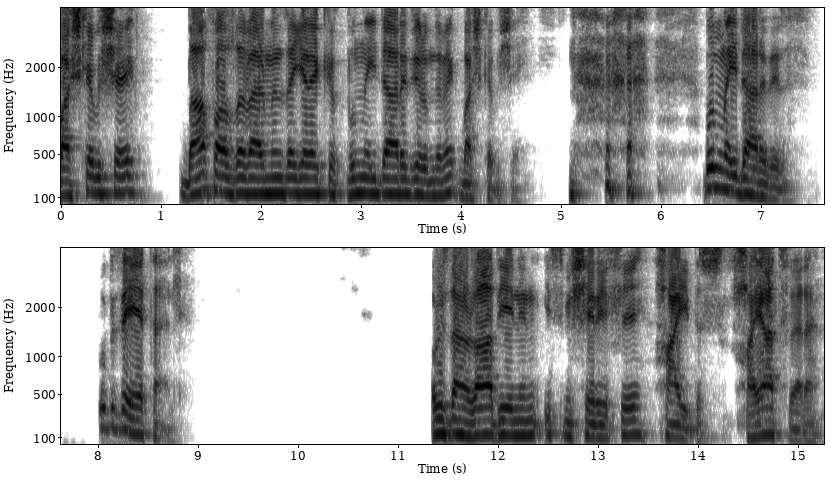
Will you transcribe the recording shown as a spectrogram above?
başka bir şey. Daha fazla vermenize gerek yok. Bununla idare ediyorum demek başka bir şey. Bununla idare ederiz. Bu bize yeterli. O yüzden Radiye'nin ismi şerifi Hay'dır. Hayat veren.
